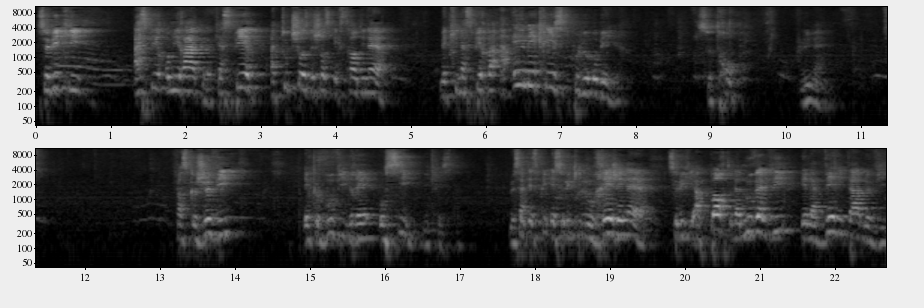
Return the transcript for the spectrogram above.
Celui qui aspire au miracle, qui aspire à toutes choses de choses extraordinaires, mais qui n'aspire pas à aimer Christ pour lui obéir, se trompe lui-même. Parce que je vis et que vous vivrez aussi, dit Christ. Le Saint-Esprit est celui qui nous régénère, celui qui apporte la nouvelle vie et la véritable vie.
